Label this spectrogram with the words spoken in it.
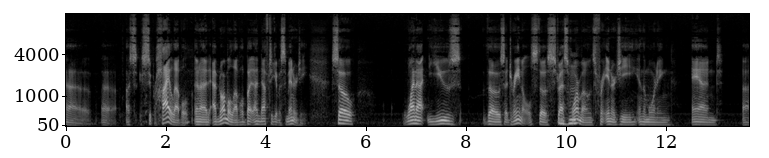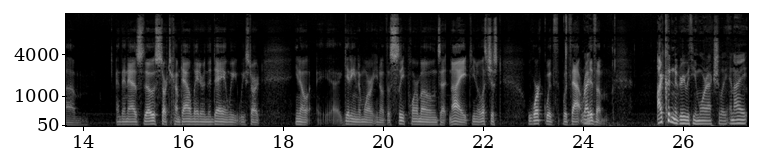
uh, uh, a super high level and an abnormal level, but enough to give us some energy. So why not use those adrenals, those stress hormones, for energy in the morning, and um, and then as those start to come down later in the day, and we we start, you know, getting into more, you know, the sleep hormones at night. You know, let's just work with with that Right. rhythm. I couldn't agree with you more, actually. And I,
